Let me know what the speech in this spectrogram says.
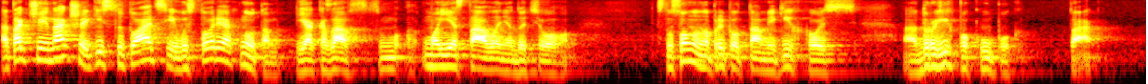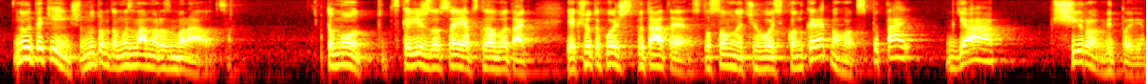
А так чи інакше, якісь ситуації в історіях, ну там я казав, моє ставлення до цього. Стосовно, наприклад, там якихось дорогих покупок. Так. Ну і таке інше. Ну, тобто, ми з вами розбирали це. Тому, скоріш за все, я б сказав би так: якщо ти хочеш спитати стосовно чогось конкретного, спитай, я щиро відповім.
